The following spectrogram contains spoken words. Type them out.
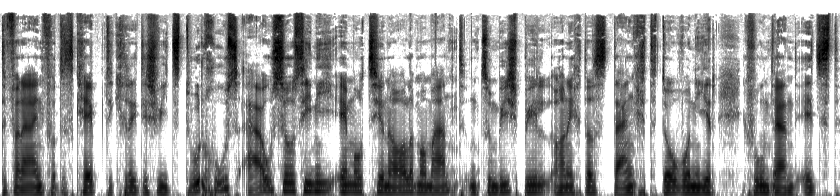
der Verein der Skeptiker in der Schweiz durchaus auch so seine emotionalen Momente. Und zum Beispiel habe ich das gedacht, da wo ihr gefunden habt, jetzt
